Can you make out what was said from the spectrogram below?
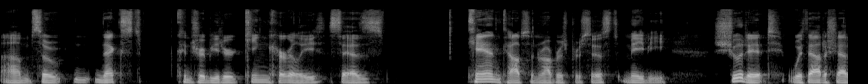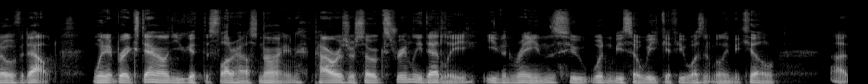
Um, so next contributor King Curly says, "Can cops and robbers persist? Maybe." Should it without a shadow of a doubt. When it breaks down, you get the Slaughterhouse Nine. Powers are so extremely deadly, even Rains, who wouldn't be so weak if he wasn't willing to kill, uh,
